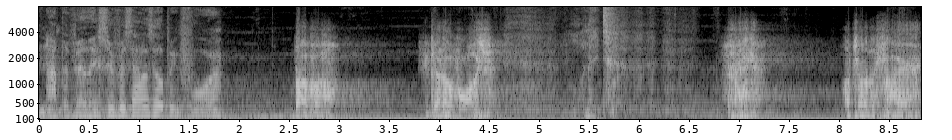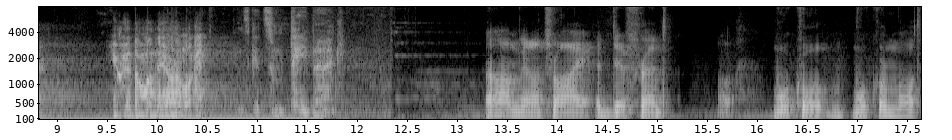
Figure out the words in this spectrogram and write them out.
Not the valet service I was hoping for. Bravo. You got Overwatch? On it. Alright. I'll draw the fire. You hit them when they aren't looking. Let's get some payback. I'm gonna try a different uh, vocal vocal mod,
